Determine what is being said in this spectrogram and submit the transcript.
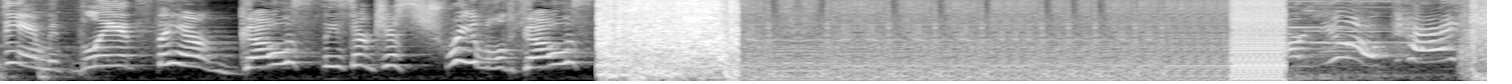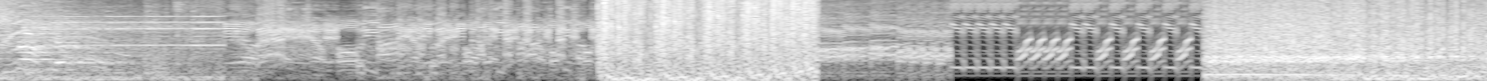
Damn it, Lance, they aren't ghosts. These are just shriveled ghosts. Are you okay? Knock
